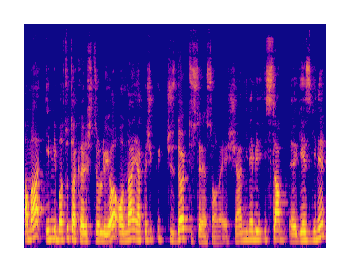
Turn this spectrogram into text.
Ama İbni Batuta karıştırılıyor. Ondan yaklaşık 300-400 sene sonra yaşayan yine bir İslam e, gezgini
